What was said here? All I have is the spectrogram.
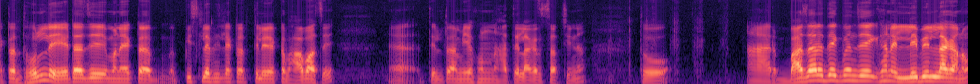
একটা ধরলে এটা যে মানে একটা পিছলে পিছলে একটা তেলের একটা ভাব আছে তেলটা আমি এখন হাতে লাগাতে চাচ্ছি না। তো আর বাজারে দেখবেন যে এখানে লেবেল লাগানো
